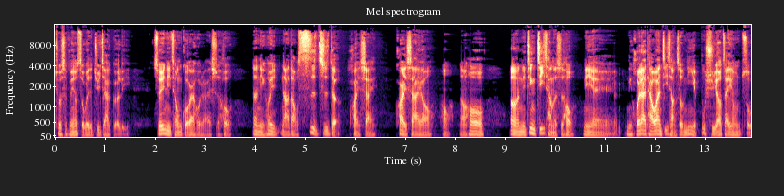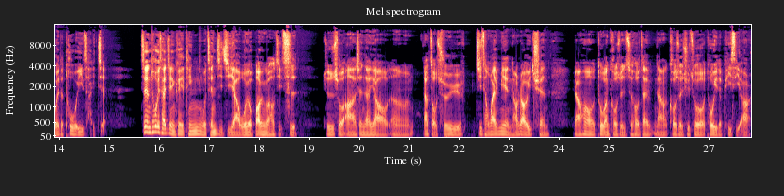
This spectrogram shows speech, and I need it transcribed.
就是没有所谓的居家隔离，所以你从国外回来的时候，那你会拿到四支的快筛，快筛哦。哦，然后，呃，你进机场的时候，你也你回来台湾机场的时候，你也不需要再用所谓的脱衣裁剪。之前脱衣裁剪你可以听我前几集啊，我有抱怨过好几次，就是说啊，现在要嗯、要走出去机场外面，然后绕一圈，然后吐完口水之后再拿口水去做脱衣的 PCR。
